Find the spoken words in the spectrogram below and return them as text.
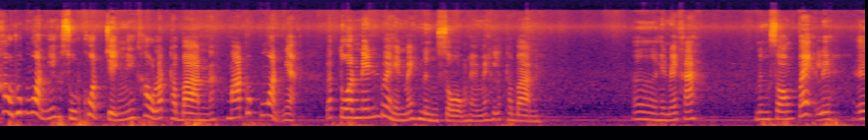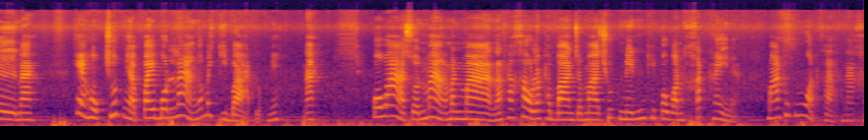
เข้าทุกงวดนี่สูตรโคตรเจ๋งนี่เข้ารัฐบาลนะมาทุกงวดเนี่ย แล้วตัวเน้นด้วยเห็นไหมหนึ่งสองเห็นไหมรัฐบาล เออเห็นไหมคะหนึ่งสองเป๊ะเลย เออนะแค่หกชุดเนี่ยไปบนล่างก็ไม่กี่บาทหรอกนี่นะเพราะว่าส่วนมากมันมานะถ้าเข้ารัฐบาลจะมาชุดเน้นที่ประวันคัดให้เนี่ย มาทุกงวดค่ะนะค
